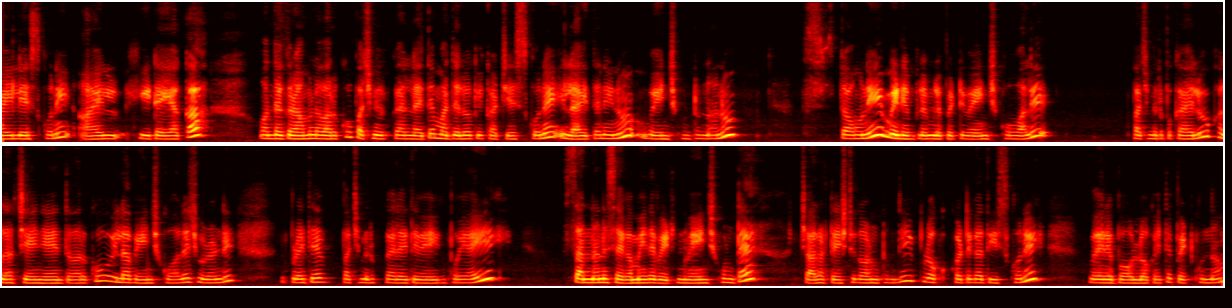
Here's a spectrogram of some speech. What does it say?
ఆయిల్ వేసుకొని ఆయిల్ హీట్ అయ్యాక వంద గ్రాముల వరకు పచ్చిమిరపకాయలను అయితే మధ్యలోకి కట్ చేసుకొని ఇలా అయితే నేను వేయించుకుంటున్నాను. స్టవ్ని మీడియం ఫ్లేమ్లో పెట్టి వేయించుకోవాలి. పచ్చిమిరపకాయలు కలర్ చేంజ్ అయ్యేంత వరకు ఇలా వేయించుకోవాలి. చూడండి ఇప్పుడైతే పచ్చిమిరపకాయలు అయితే వేగిపోయాయి. సన్నని సెగ మీద వీటిని వేయించుకుంటే చాలా టేస్ట్గా ఉంటుంది. ఇప్పుడు ఒక్కొక్కటిగా తీసుకొని వేరే బౌల్లోకి అయితే పెట్టుకుందాం.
